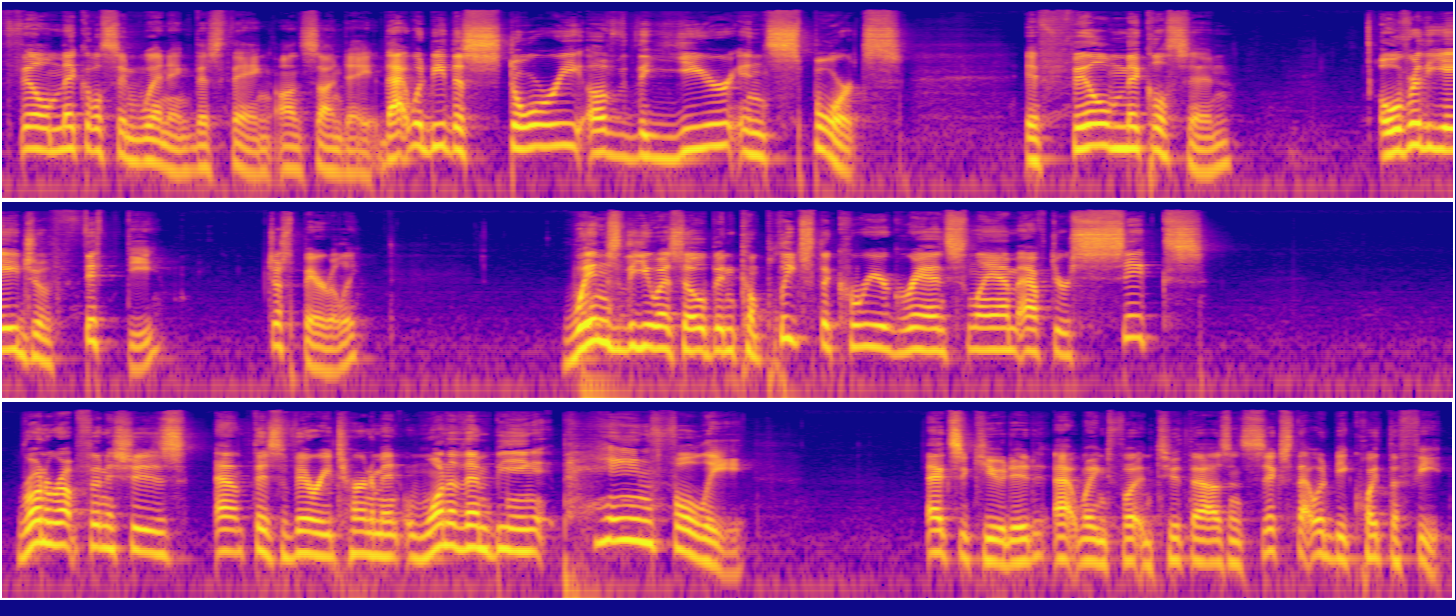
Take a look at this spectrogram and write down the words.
Phil Mickelson winning this thing on Sunday. That would be the story of the year in sports if Phil Mickelson, over the age of 50, just barely, wins the U.S. Open, completes the career Grand Slam after six runner up finishes at this very tournament, one of them being painfully executed at Winged Foot in 2006. That would be quite the feat.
